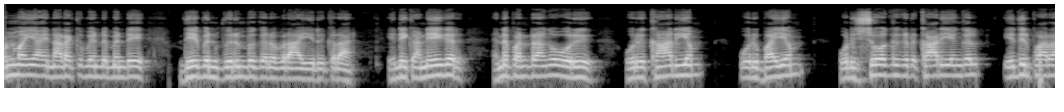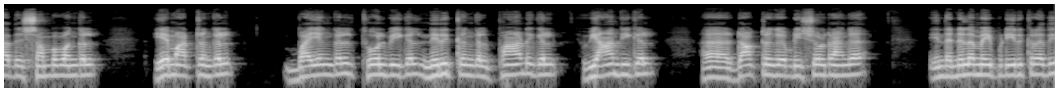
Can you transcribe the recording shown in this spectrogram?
உண்மையாய் நடக்க வேண்டும் என்று தேவன் விரும்புகிறவராய் இருக்கிறார். இன்றைக்கு அநேகர் என்ன பண்ணுறாங்க ஒரு ஒரு காரியம் ஒரு பயம் ஒரு சோக காரியங்கள் எதிர்பாராத சம்பவங்கள் ஏமாற்றங்கள் பயங்கள் தோல்விகள் நெருக்கங்கள் பாடுகள் வியாதிகள் டாக்டருங்க இப்படி சொல்கிறாங்க இந்த நிலைமை இப்படி இருக்கிறது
